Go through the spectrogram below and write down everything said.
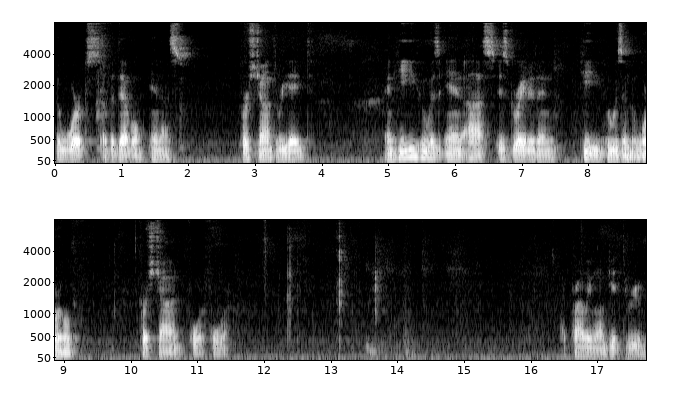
the works of the devil in us. 1 John 3 8. And he who is in us is greater than he who is in the world. 1 John 4 4. I probably won't get through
